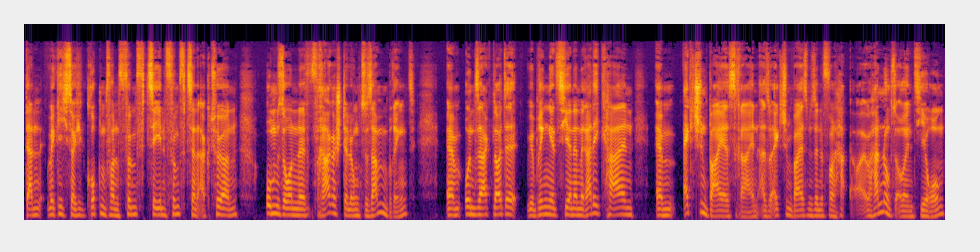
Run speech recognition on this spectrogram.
dann wirklich solche Gruppen von 15, 15 Akteuren um so eine Fragestellung zusammenbringt ähm, und sagt, Leute, wir bringen jetzt hier einen radikalen ähm, Action Bias rein, also Action Bias im Sinne von ha Handlungsorientierung,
